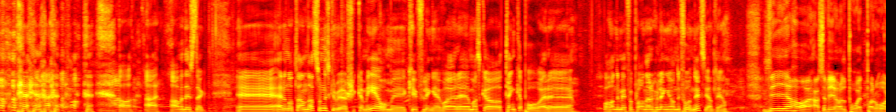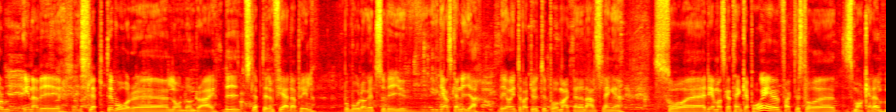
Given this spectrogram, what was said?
ja, ja, ja, men det är snyggt. Eh, är det något annat som ni skulle vilja skicka med om Kyfflinge? Vad är det man ska tänka på? Är det, vad har ni med för planer? Hur länge har ni funnits egentligen? Vi har, alltså vi höll på ett par år innan vi släppte vår eh, London Dry. Vi släppte den 4 april på bolaget så vi är ju ganska nya. Vi har inte varit ute på marknaden alls länge. Så eh, det man ska tänka på är faktiskt att eh, smaka den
